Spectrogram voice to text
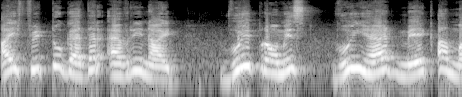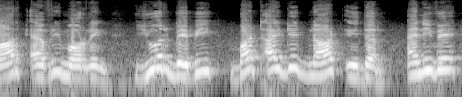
I fit together every night. We promised we had make a mark every morning. Your baby, but I did not either. Anyway,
